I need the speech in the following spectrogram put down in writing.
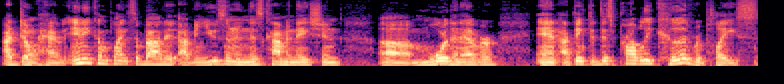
I don't have any complaints about it. I've been using in this combination uh, more than ever. And I think that this probably could replace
